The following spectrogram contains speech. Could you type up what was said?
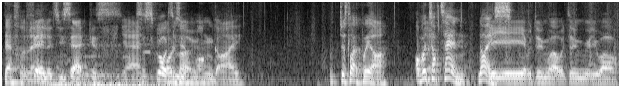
Definitely. Phil, as you said, because Yeah. it's a squad mode. one guy? Just like we are. Oh, we're Yeah. top ten. Yeah, Nice. yeah, yeah, we're doing well. We're doing really well.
